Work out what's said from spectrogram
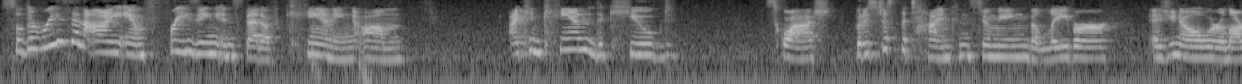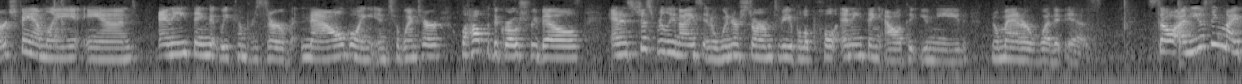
So the reason I am freezing instead of canning, um, I can can the cubed squash, but it's just the time consuming, the labor. As you know, we're a large family and anything that we can preserve now going into winter will help with the grocery bills. And it's just really nice in a winter storm to be able to pull anything out that you need, no matter what it is. So I'm using my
